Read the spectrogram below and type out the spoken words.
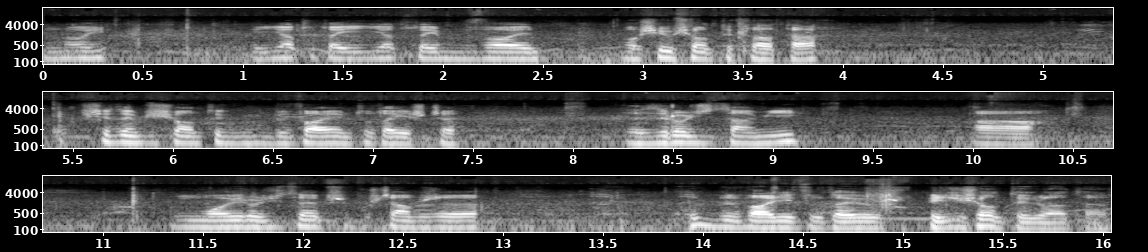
No i ja tutaj, ja tutaj bywałem w 80 latach. W 70 bywałem tutaj jeszcze z rodzicami, a moi rodzice przypuszczam, że bywali tutaj już w 50 latach.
